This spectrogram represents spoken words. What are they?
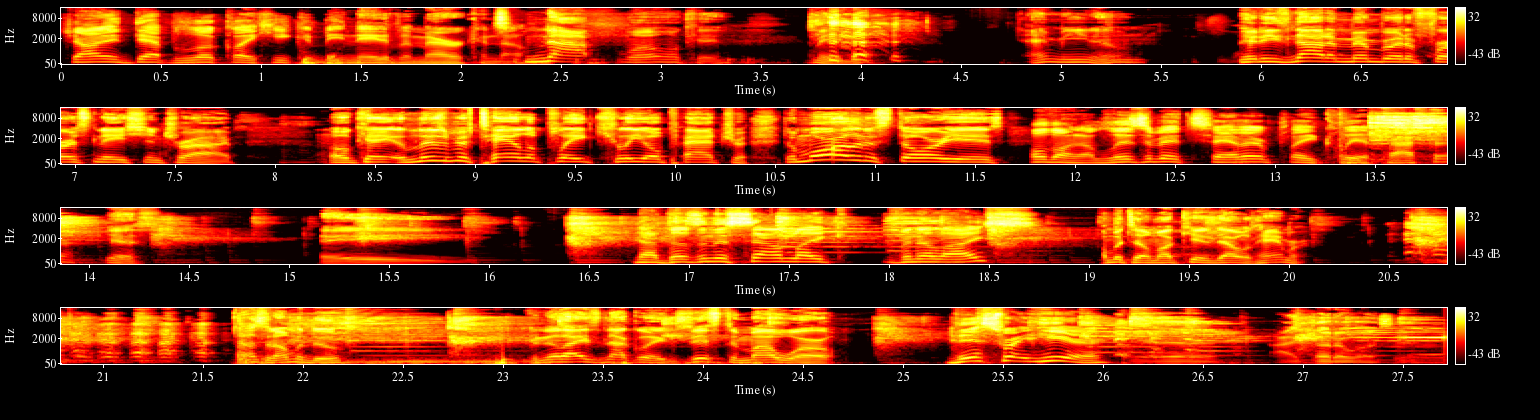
Johnny Depp looked like he could be Native American though. Nah, well, okay. Maybe. I mean, you know. But he's not a member of the First Nation tribe. Okay. Elizabeth Taylor played Cleopatra. The moral of the story is Hold on, Elizabeth Taylor played Cleopatra. yes. Hey. Now, doesn't this sound like Vanilla Ice? I'm gonna tell my kids that was Hammer. That's what I'm gonna do. Vanilla Ice is not gonna exist in my world. This right here, Yeah, I thought it was. Yeah.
